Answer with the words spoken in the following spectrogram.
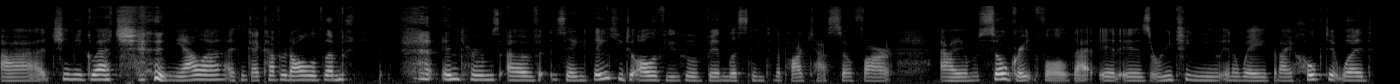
uh, Chi-miigwech, Nyawa. I think I covered all of them. in terms of saying thank you to all of you who have been listening to the podcast so far. I am so grateful that it is reaching you in a way that I hoped it would.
